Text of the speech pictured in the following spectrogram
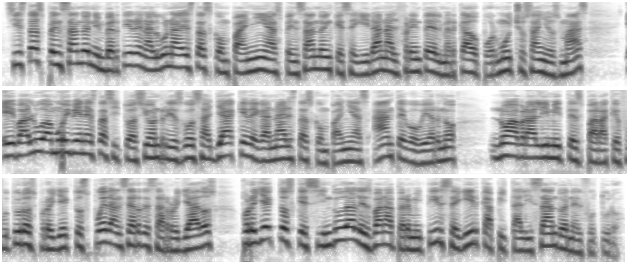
Si estás pensando en invertir en alguna de estas compañías, pensando en que seguirán al frente del mercado por muchos años más, evalúa muy bien esta situación riesgosa ya que de ganar estas compañías ante gobierno no habrá límites para que futuros proyectos puedan ser desarrollados, proyectos que sin duda les van a permitir seguir capitalizando en el futuro.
